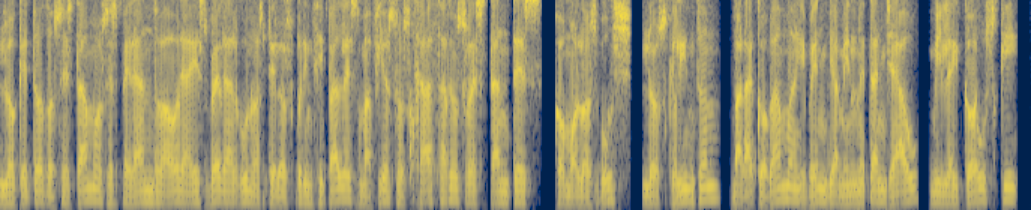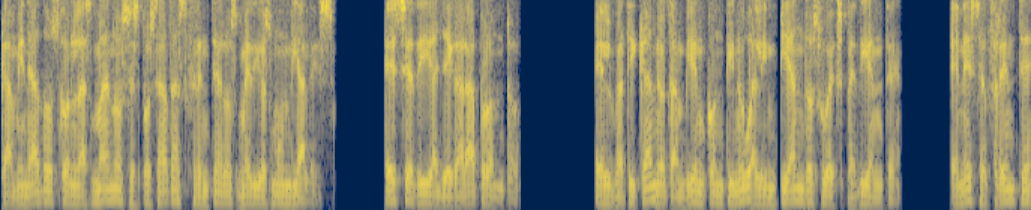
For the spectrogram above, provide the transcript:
Lo que todos estamos esperando ahora es ver algunos de los principales mafiosos házaros restantes, como los Bush, los Clinton, Barack Obama y Benjamin Netanyahu, Mileikowski, caminados con las manos esposadas frente a los medios mundiales. Ese día llegará pronto. El Vaticano también continúa limpiando su expediente. En ese frente,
